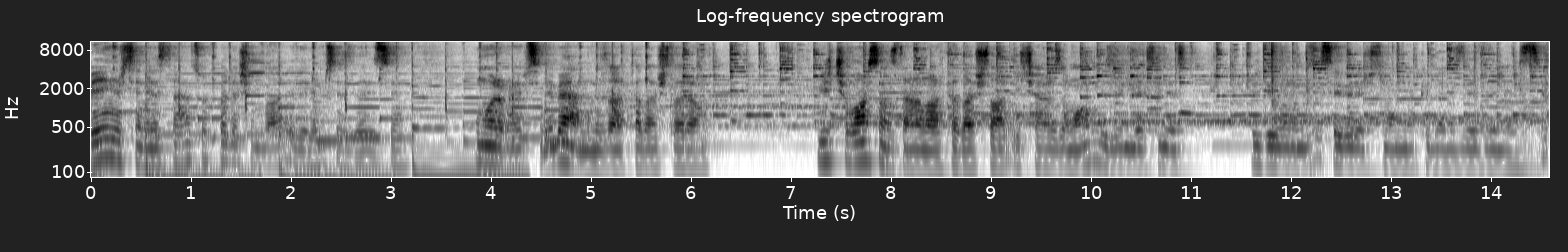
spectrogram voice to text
Beğenirseniz daha çok paylaşımlar ederim sizler için. Umarım hepsini beğendiniz arkadaşlarım. Bir varsanız değerli arkadaşlar, hiç her zaman bizimlesiniz. Videolarımızı severek sonuna kadar izlediğiniz için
